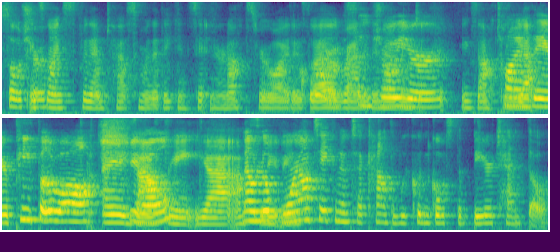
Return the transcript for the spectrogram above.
so true. it's nice for them to have somewhere that they can sit and relax for a while as well, rather enjoy than your to, exactly time yeah. there. People watch, you know. Exactly. Yeah. Now Absolutely. look, we're not taking into account that we couldn't go to the beer tent though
